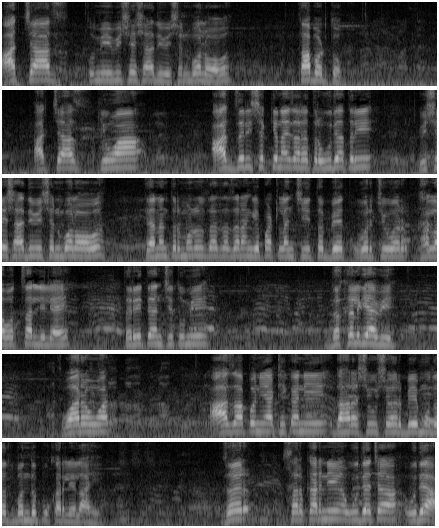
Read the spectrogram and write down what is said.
आजच्या आज तुम्ही विशेष अधिवेशन बोलवावं ताबडतोब. आजच्या आज किंवा आज जरी शक्य नाही झालं तर उद्या तरी विशेष अधिवेशन बोलवावं. त्यानंतर मनोजदादा जरांगे पाटलांची तब्येत वरचीवर खालावत चाललेली आहे. तरी त्यांची तुम्ही दखल घ्यावी. वारंवार आज आपण या ठिकाणी धाराशिव शहर बेमुदत बंद पुकारलेला आहे. जर सरकारने उद्याच्या उद्या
